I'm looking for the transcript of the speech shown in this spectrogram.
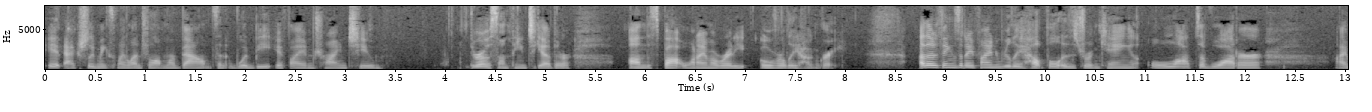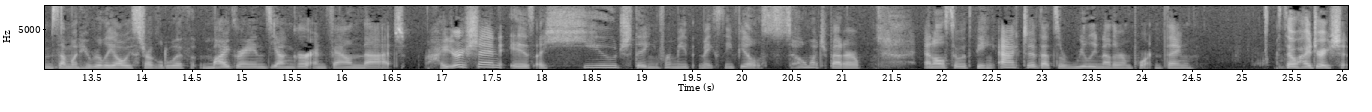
it actually makes my lunch a lot more balanced than it would be if I am trying to throw something together on the spot when I'm already overly hungry. Other things that I find really helpful is drinking lots of water. I'm someone who really always struggled with migraines younger and found that hydration is a huge thing for me that makes me feel so much better. And also with being active, that's a really another important thing. So, hydration.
